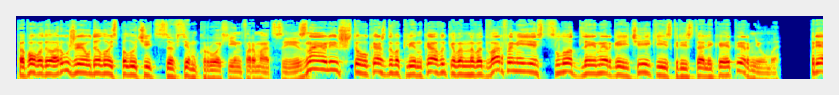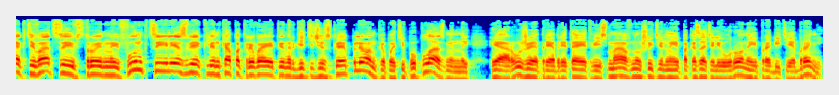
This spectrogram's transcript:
По поводу оружия удалось получить совсем крохи информации. Знаю лишь, что у каждого клинка, выкованного дварфами, есть слот для энергоячейки из кристаллика Этерниума. При активации встроенной функции лезвия клинка покрывает энергетическая пленка по типу плазменной, и оружие приобретает весьма внушительные показатели урона и пробития брони.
